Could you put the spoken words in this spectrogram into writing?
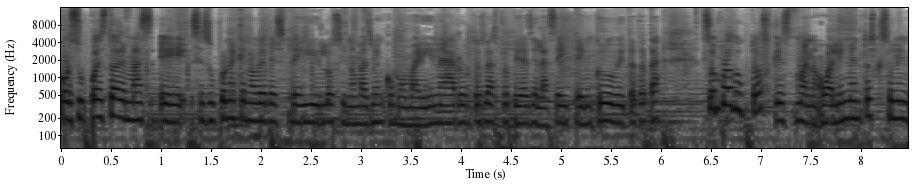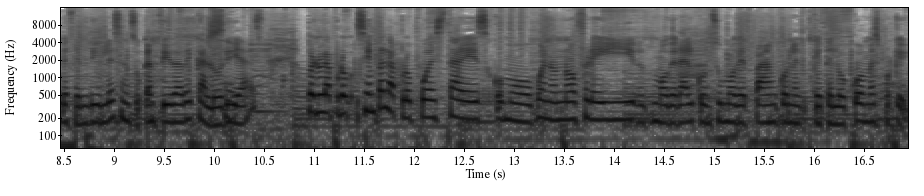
Por supuesto, además, eh, se supone que no debes freírlo, sino más bien como marinarlo. Entonces, las propiedades del aceite en crudo y ta, ta, ta. Son productos que, es, bueno, o alimentos que son indefendibles en su cantidad de calorías. Pero la siempre la propuesta es como, bueno, no freír, moderar el consumo de pan con el que te lo comes, porque,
